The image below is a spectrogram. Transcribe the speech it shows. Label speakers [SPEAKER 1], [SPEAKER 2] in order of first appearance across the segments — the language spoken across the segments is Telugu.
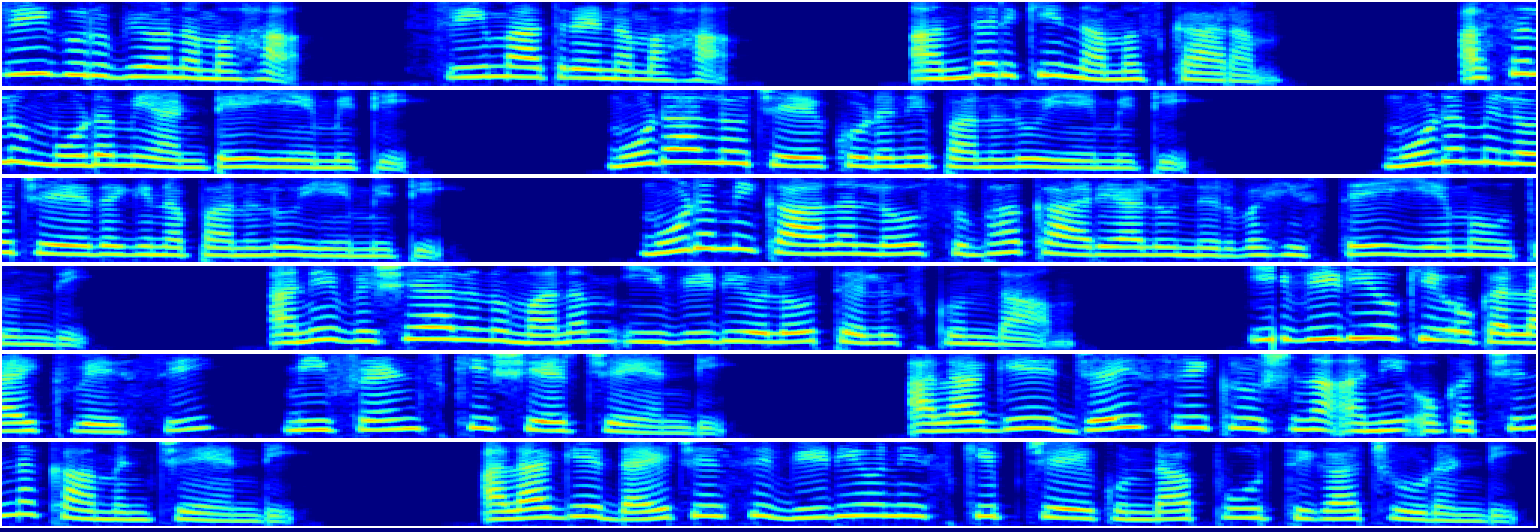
[SPEAKER 1] శ్రీ గురుభ్యో నమః శ్రీమాత్రే నమః. అందరికీ నమస్కారం. అసలు మూడమి అంటే ఏమిటి? మూడాల్లో చేయకూడని పనులు ఏమిటి? మూడమిలో చేయదగిన పనులు ఏమిటి? మూడమి కాలంలో శుభకార్యాలు నిర్వహిస్తే ఏమవుతుంది? అనే విషయాలను మనం ఈ వీడియోలో తెలుసుకుందాం. ఈ వీడియోకి ఒక లైక్ వేసి మీ ఫ్రెండ్స్కి షేర్ చేయండి. అలాగే జై శ్రీకృష్ణ అని ఒక చిన్న కామెంట్ చేయండి. అలాగే దయచేసి వీడియోని స్కిప్ చేయకుండా పూర్తిగా చూడండి.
